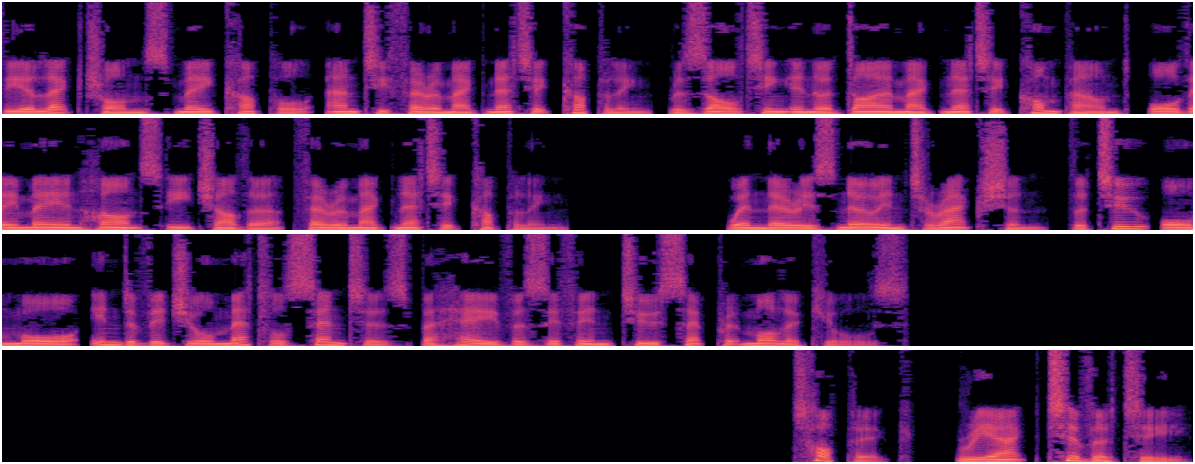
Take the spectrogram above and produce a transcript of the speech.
the electrons may couple antiferromagnetic coupling, resulting in a diamagnetic compound, or they may enhance each other ferromagnetic coupling. When there is no interaction, the two or more individual metal centers behave as if in two separate molecules. Reactivity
